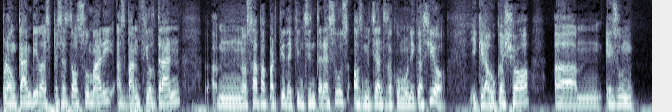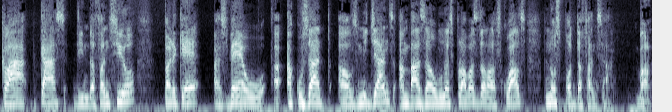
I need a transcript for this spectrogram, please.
però en canvi les peces del sumari es van filtrant, no sap a partir de quins interessos, als mitjans de comunicació. I creu que això um, és un clar cas d'indefensió perquè es veu acusat als mitjans en base a unes proves de les quals no es pot defensar. Val.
